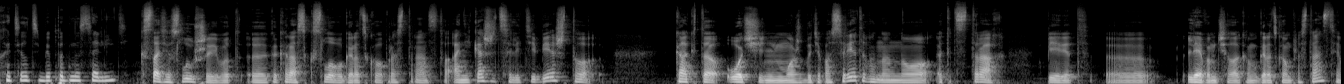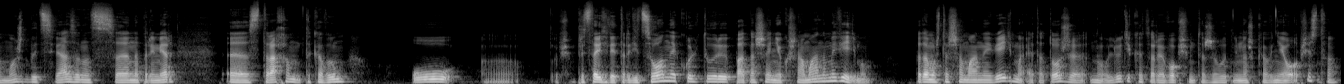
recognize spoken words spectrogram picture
хотел тебе поднасолить. Кстати, слушай, вот э, как раз к слову городского пространства, а не кажется ли тебе, что как-то очень, может быть, опосредованно, но этот страх перед э, левым человеком в городском пространстве может быть связан с, например, э, страхом таковым у э, в общем, представителей традиционной культуры по отношению к шаманам и ведьмам. Потому что шаманы и ведьмы — это тоже ну, люди, которые, в общем-то, живут немножко вне общества,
